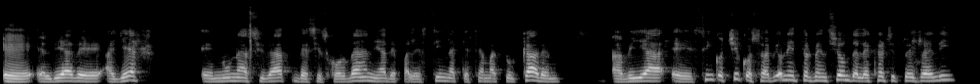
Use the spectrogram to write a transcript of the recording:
Eh, el día de ayer, en una ciudad de Cisjordania, de Palestina, que se llama Tulkarem, había eh, cinco chicos, había una intervención del ejército israelí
